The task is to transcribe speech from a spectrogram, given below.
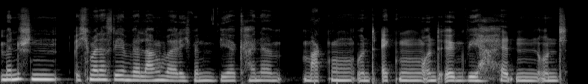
Menschen, ich meine, das Leben wäre langweilig, wenn wir keine Macken und Ecken und irgendwie hätten und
